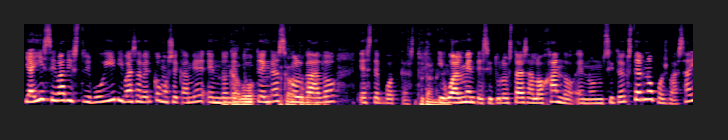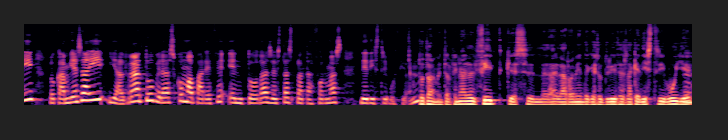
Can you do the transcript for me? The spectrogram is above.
y ahí se va a distribuir y vas a ver cómo se cambia en donde tú tengas colgado este podcast. Totalmente. Igualmente, si tú lo estás alojando en un sitio externo, pues vas ahí, lo cambias ahí y al rato verás cómo aparece aparece en todas estas plataformas de distribución. Totalmente. Al final el feed, que es la, herramienta que se utiliza, es la que distribuye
